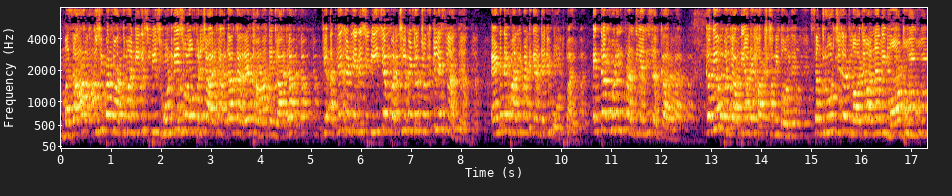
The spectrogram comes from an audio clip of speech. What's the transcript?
ਮਜ਼ਾਕ, ਤੁਸੀਂ ਭਗਵੰਤ ਮਾਨ ਜੀ ਦੀ ਸਪੀਚ ਹੁਣ ਵੀ ਸੁਣੋ, ਪ੍ਰਚਾਰ ਕਿੱਦਾਂ ਕਰ ਰਹੇ, ਥਾਵਾਂ ਤੇ ਜਾ ਜਾ। ਜੇ ਅੱਧੇ ਘੰਟੇ ਦੀ ਸਪੀਚ ਹੈ 25 ਮਿੰਟ ਉਹ ਚੁਟਕਲੇ ਸੁਣਾਉਂਦੇ ਆ। ਐਂਡ ਤੇ 5 ਮਿੰਟ ਕਹਿੰਦੇ ਵੀ ਵੋਟ ਪਾਓ ਏਦਾਂ ਥੋੜੀ ਚੱਲਦੀਆਂ ਨਹੀਂ ਸਰਕਾਰਾਂ। ਕਦੇ ਉਹ ਪੰਜਾਬੀਆਂ ਨਹੀਂ ਬੋਲਦੇ। ਸੰਗਰੂਰ 'ਚ ਜਦ ਨੌਜਵਾਨਾਂ ਦੀ ਮੌਤ ਹੋਈ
